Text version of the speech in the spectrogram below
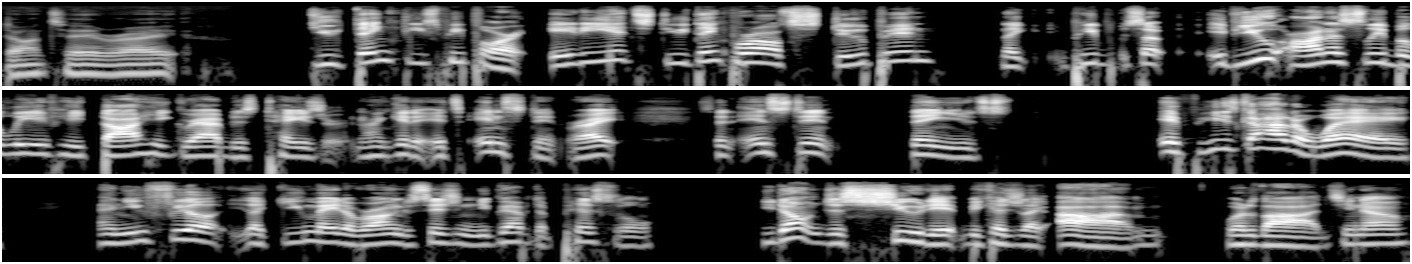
Daunte Wright. Do you think these people are idiots? Do you think we're all stupid? Like people. So if you honestly believe he thought he grabbed his taser, and I get it, it's instant, right? It's an instant thing. You, s- if he's got away, and you feel like you made a wrong decision, you grabbed a pistol. You don't just shoot it because you're like, ah, what are the odds? You know.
